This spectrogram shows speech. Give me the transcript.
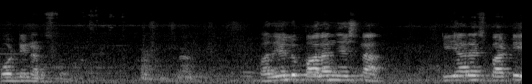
పోటీ నడుస్తుంది. పదేళ్ళు పాలన చేసిన టీఆర్ఎస్ పార్టీ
